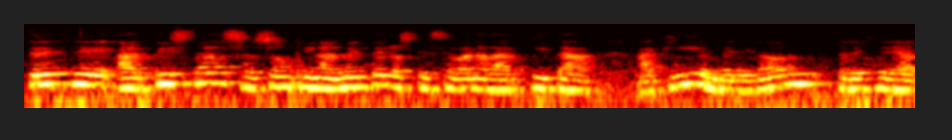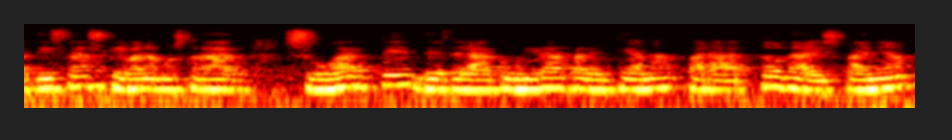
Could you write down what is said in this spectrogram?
Trece artistas son finalmente los que se van a dar cita aquí en Benidorm. Trece artistas que van a mostrar su arte desde la comunidad valenciana para toda España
